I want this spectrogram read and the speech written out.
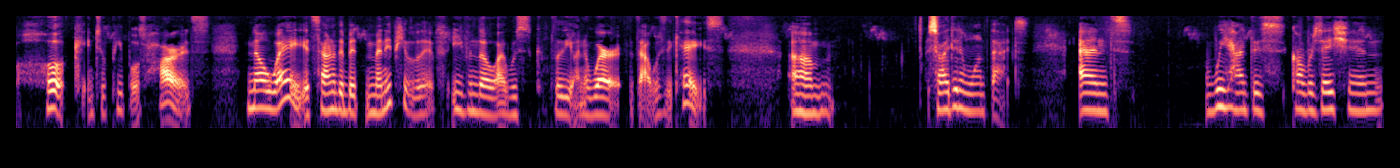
hook into people's hearts. No way. It sounded a bit manipulative, even though I was completely unaware that that was the case. Um, so I didn't want that. And we had this conversation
